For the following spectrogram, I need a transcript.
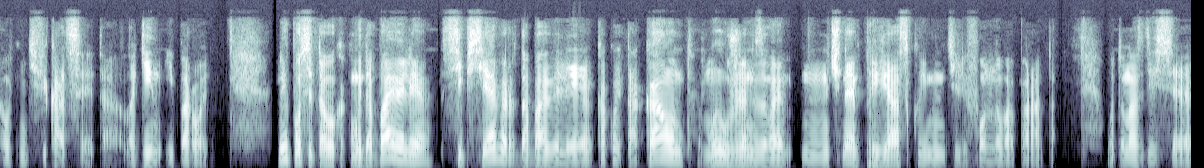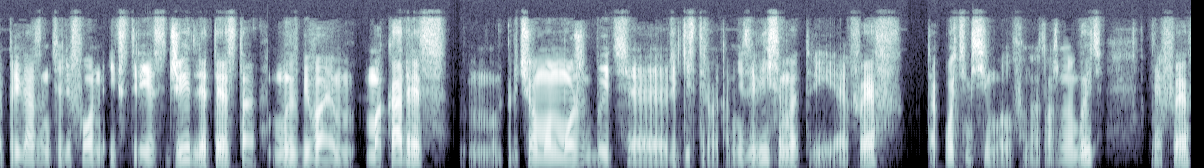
аутентификации, это логин и пароль. Ну и после того, как мы добавили SIP-сервер, добавили какой-то аккаунт, мы уже называем, начинаем привязку именно телефонного аппарата. Вот у нас здесь э, привязан телефон X3SG для теста. Мы вбиваем MAC-адрес, причем он может быть э, регистрирован там независимо, 3FF, так, 8 символов у нас должно быть. FF,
